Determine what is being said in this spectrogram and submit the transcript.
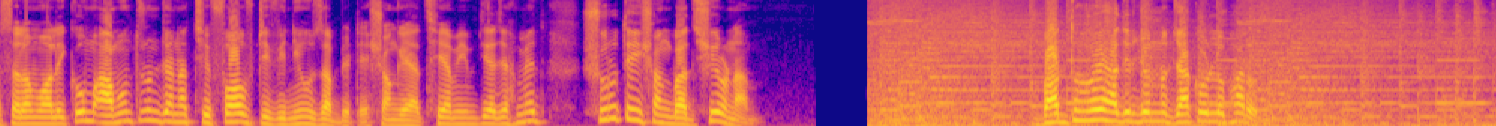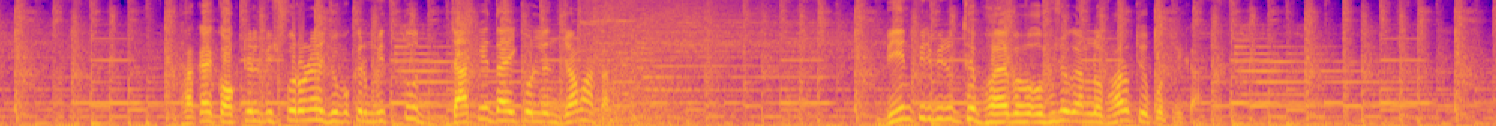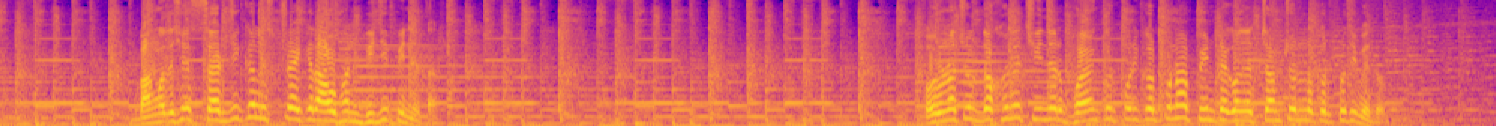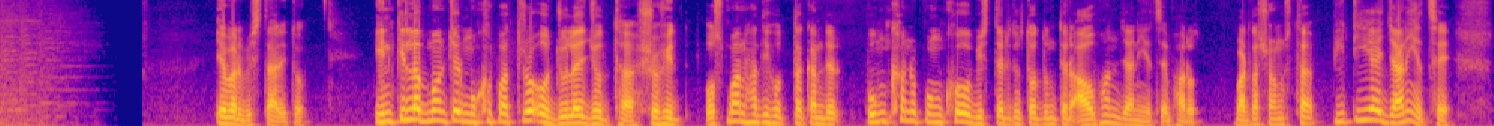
আসসালামু আলাইকুম। আমন্ত্রণ জানাচ্ছি ফভ টিভি নিউজ আপডেটে। সঙ্গে আছি আমি ইমতিয়াজ আহমেদ। শুরুতেই সংবাদ শিরোনাম। বাধ্য হয়ে হাজির জন্য যা করল ভারত। ঢাকায় ককটেল বিস্ফোরণে যুবকের মৃত্যু, যাকে দায়ী করলেন জামাত বিএনপির বিরুদ্ধে ভয়াবহ অভিযোগ আনল ভারতীয় পত্রিকা। বাংলাদেশের সার্জিক্যাল স্ট্রাইকের আহ্বান বিজেপি নেতার। অরুণাচল দখলে চীনের ভয়ঙ্কর পরিকল্পনা, পেন্টাগনের চাঞ্চল্যকর প্রতিবেদন। এবার বিস্তারিত। ইনকিলাব মঞ্চের মুখপাত্র ও জুলাই যোদ্ধা শহীদ ওসমান হাদি হত্যাকাণ্ডের পুঙ্খানুপুঙ্খ ও বিস্তারিত তদন্তের আহ্বান জানিয়েছে ভারত। বার্তা সংস্থা পিটিআই জানিয়েছে,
